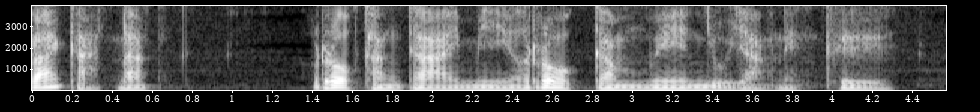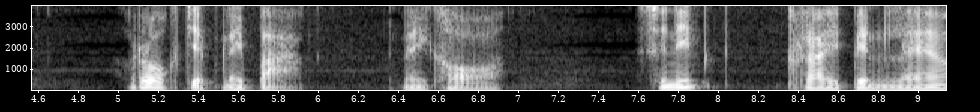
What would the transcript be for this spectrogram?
ร้ายกาจนัก โรคทางกายมีโรคกำเวรอยู่อย่างหนึ่งคือ โรคเจ็บในปาก ในคอ ชนิดใครเป็นแล้ว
